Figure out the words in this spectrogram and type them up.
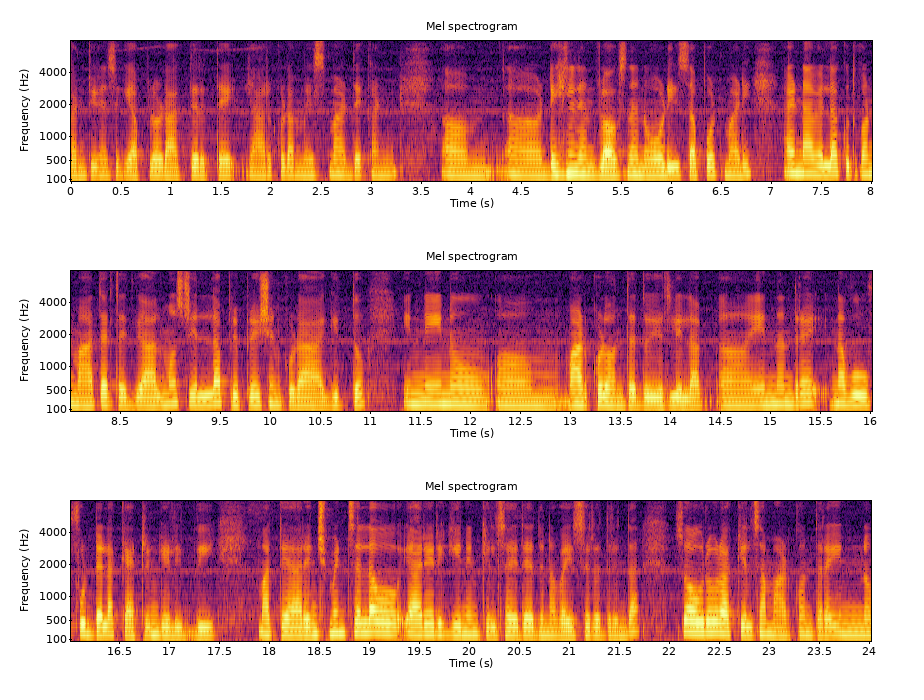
ಕಂಟಿನ್ಯೂಸ್ ಆಗಿ ಅಪ್ಲೋಡ್ ಆಗ್ತಿರುತ್ತೆ. ಯಾರು ಕೂಡ ಮಿಸ್ ಮಾಡಿದೆ ಕಣ್ ಡೈಲಿ ನನ್ನ ವ್ಲಾಗ್ಸ್ನ ನೋಡಿ ಸಪೋರ್ಟ್ ಮಾಡಿ. ಆ್ಯಂಡ್ ನಾವೆಲ್ಲ ಕುತ್ಕೊಂಡು ಮಾತಾಡ್ತಾ ಇದ್ವಿ. ಆಲ್ಮೋಸ್ಟ್ ಎಲ್ಲ ಪ್ರಿಪ್ರೇಷನ್ ಕೂಡ ಆಗಿತ್ತು. ಇನ್ನೇನು ಮಾಡ್ಕೊಳ್ಳೋ ಅಂಥದ್ದು ಇರಲಿಲ್ಲ. ಏನಂದರೆ ನಾವು ಫುಡ್ ಎಲ್ಲ ಕ್ಯಾಟ್ರಿಂಗ್ ಹೇಳಿದ್ವಿ. ಮತ್ತು ಅರೇಂಜ್ಮೆಂಟ್ಸ್ ಎಲ್ಲ ಯಾರ್ಯಾರಿಗೆ ಏನೇನು ಕೆಲಸ ಇದೆ ಅದನ್ನು ವಹಿಸಿರೋದ್ರಿಂದ. ಸೊ ಅವ್ರವ್ರು ಆ ಕೆಲಸ ಮಾಡ್ಕೊತಾರೆ. ಇನ್ನು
